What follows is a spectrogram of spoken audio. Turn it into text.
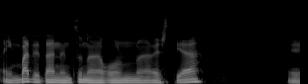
hainbatetan entzuna dugun abestia. E,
